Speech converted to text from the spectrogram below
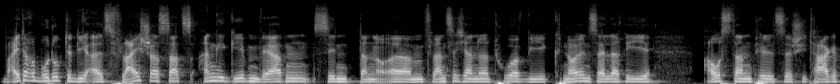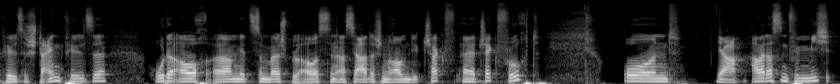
Weitere Produkte, die als Fleischersatz angegeben werden, sind dann ähm, pflanzlicher Natur wie Knollensellerie, Austernpilze, Shiitake-Pilze, Steinpilze oder auch ähm, jetzt zum Beispiel aus dem asiatischen Raum die Jack, äh, Jackfrucht. Und ja, aber das sind für mich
